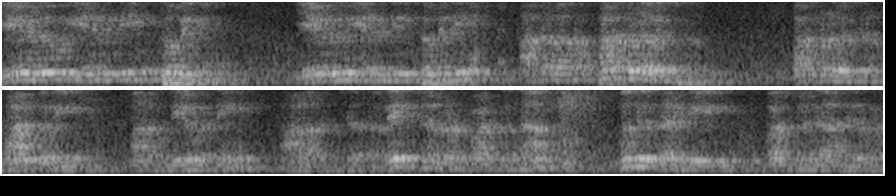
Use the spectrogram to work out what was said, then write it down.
ఏడు ఎనిమిది తొమ్మిది. ఏడు ఎనిమిది తొమ్మిది. ఆ తర్వాత పదకొండవ వచ్చిన పదకొండవ వచ్చిన పాల్గొని మనం దేవుడిని ఆరాధన చేద్దాం లేచిన పాడుకుందాం ముందుకు జరిగి వరుసలుగా నిలబడండి.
